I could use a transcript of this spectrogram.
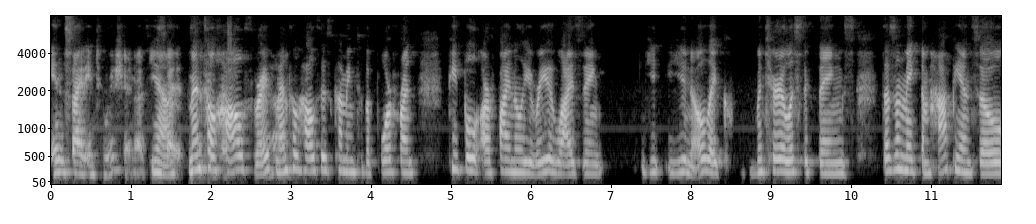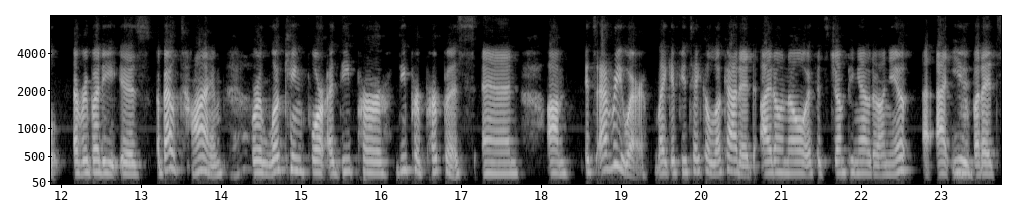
inside intuition as you yeah. said mental health right yeah. mental health is coming to the forefront people are finally realizing you, you know like materialistic things doesn't make them happy and so everybody is about time yeah. we're looking for a deeper deeper purpose and um, it's everywhere like if you take a look at it i don't know if it's jumping out on you at you mm-hmm. but it's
